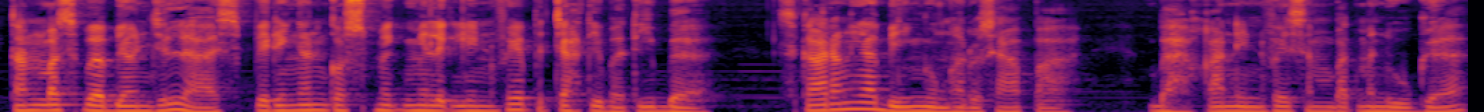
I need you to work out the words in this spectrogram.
Tanpa sebab yang jelas, piringan kosmik milik Lin Fei pecah tiba-tiba. Sekarang ia bingung harus apa. Bahkan Lin Fei sempat menduga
